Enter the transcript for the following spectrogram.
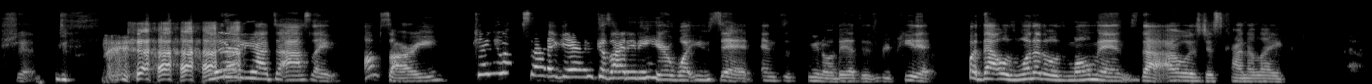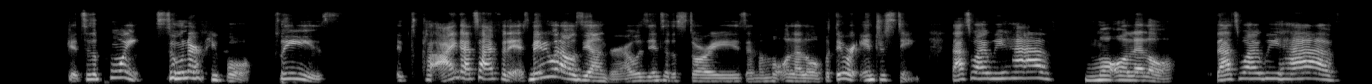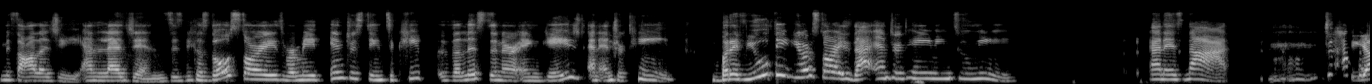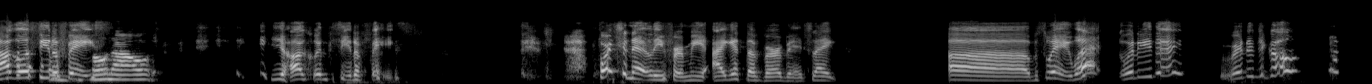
shit. Literally had to ask, like, I'm sorry. Can you ask that again? Because I didn't hear what you said. And just, you know, they had to repeat it. But that was one of those moments that I was just kind of like, get to the point sooner, people, please. It's I ain't got time for this. Maybe when I was younger, I was into the stories and the mo'olelo, but they were interesting. That's why we have mo'olelo. That's why we have mythology and legends, is because those stories were made interesting to keep the listener engaged and entertained. But if you think your story is that entertaining to me, and it's not, Y'all go see the face. Y'all go see the face. Fortunately for me, I get the verbiage. Like, um, so wait, what? What are you doing? Where did you go?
